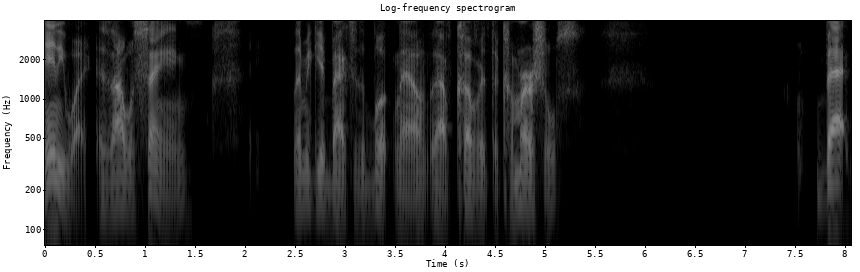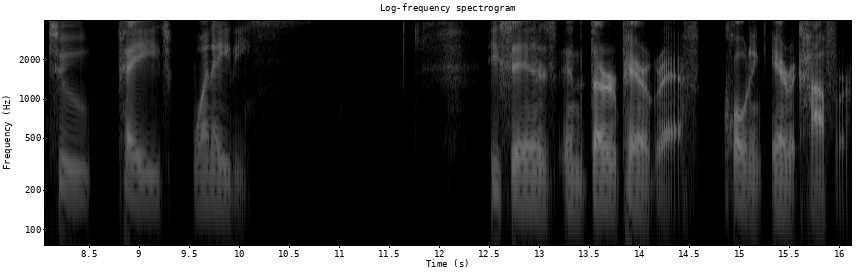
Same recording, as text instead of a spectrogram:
anyway, as I was saying, let me get back to the book now that I've covered the commercials. Back to page 180. He says in the third paragraph, quoting Eric Hoffer,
